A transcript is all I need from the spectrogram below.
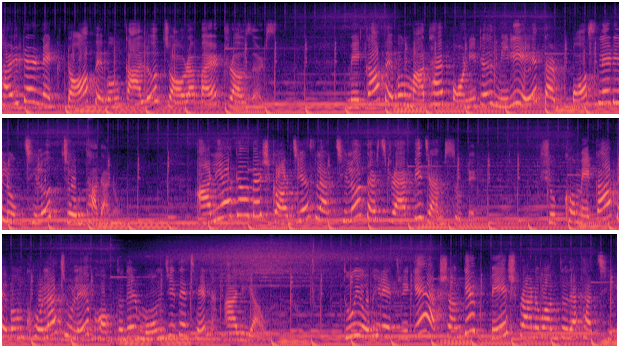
হাল্টার নেক টপ এবং কালো চওড়া পায়ের ট্রাউজার্স। মেকআপ এবং মাথায় পনিটেল মিলিয়ে তার বস লেডি লুক ছিল চোখ ধাঁধানো। আলিয়াকেও বেশ গর্জিয়াস লাগছিল তার স্ট্র্যাপি জাম্পস্যুটে। সূক্ষ্ম মেকআপ এবং খোলা চুলে ভক্তদের মন জিতেছেন আলিয়াও। দুই অভিনেত্রীকে একসঙ্গে বেশ প্রাণবন্ত দেখাচ্ছিল।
